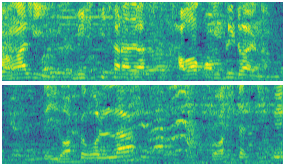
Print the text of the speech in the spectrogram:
বাঙালি মিষ্টি ছাড়া খাওয়া কমপ্লিট হয় না। এই রসগোল্লা, রসটা চিপে।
